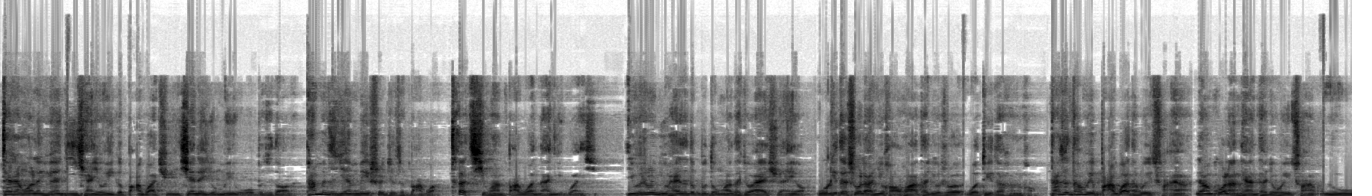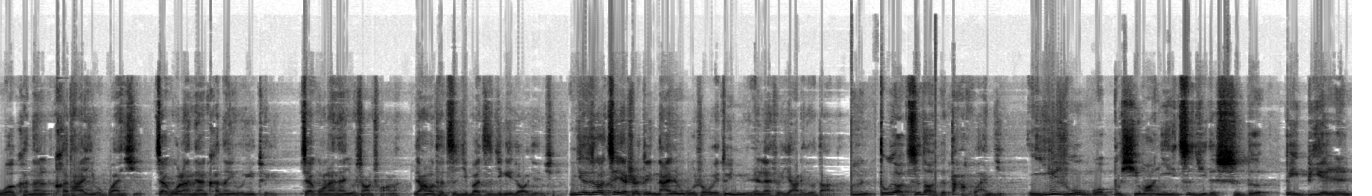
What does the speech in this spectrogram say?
泰山管理学院以前有一个八卦群，现在有没有我不知道了。他们之间没事就是八卦，特喜欢八卦男女关系。有时候女孩子都不懂啊，她就爱炫耀。我给她说两句好话，她就说我对她很好。但是她会八卦，她会传啊。然后过两天她就会传，我可能和她有关系。再过两天可能有一腿，再过两天就上床了。然后她自己把自己给绕进去了。你就知道这些事对男人无所谓，对女人来说压力就大了。我们都要知道这个大环境。你如果不希望你自己的师德被别人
